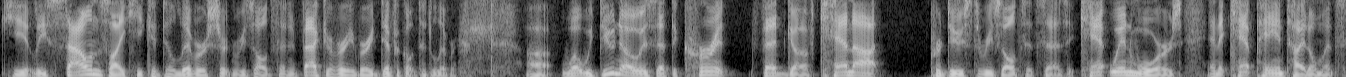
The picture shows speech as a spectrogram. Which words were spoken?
he at least sounds like he could deliver certain results that, in fact, are very, very difficult to deliver. Uh, what we do know is that the current FedGov cannot produce the results it says. It can't win wars and it can't pay entitlements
